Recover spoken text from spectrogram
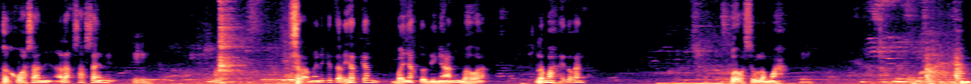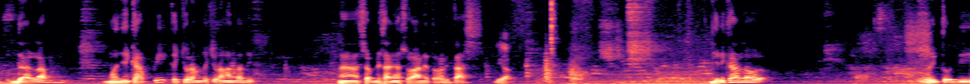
kekuasaan raksasa ini. Selama ini kita lihat kan banyak tudingan bahwa lemah itu kan? Bawaslu lemah. Dalam menyikapi kecurangan-kecurangan tadi. Nah, so- misalnya soal netralitas. Ya. Jadi kalau itu di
